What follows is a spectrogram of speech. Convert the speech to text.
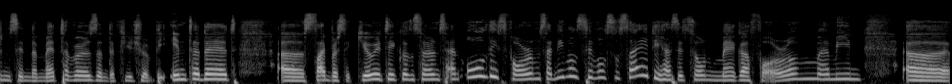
in the metaverse and the future of the internet, uh, cybersecurity concerns, and all these forums, and even civil society has its own mega forum. I mean, uh,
